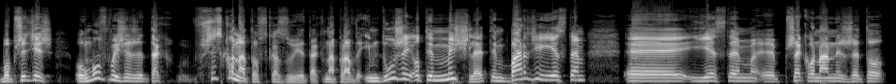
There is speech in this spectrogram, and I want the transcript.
Bo przecież umówmy się, że tak wszystko na to wskazuje tak naprawdę. Im dłużej o tym myślę, tym bardziej jestem, e, jestem e, przekonany, że to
